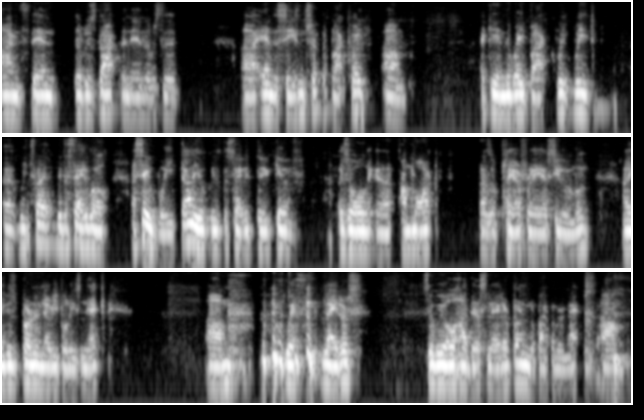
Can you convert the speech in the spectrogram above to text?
and then there was that, and then there was the uh, end of the season trip to Blackpool. Um, again, the way back, we we uh, we tried. We decided. Well, I say we. Danny Oakins decided to give us all like a, a mark as a player for AFC Wimbledon, and he was burning everybody's neck um, with lighters. So we all had this lighter burning the back of our neck. Um,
